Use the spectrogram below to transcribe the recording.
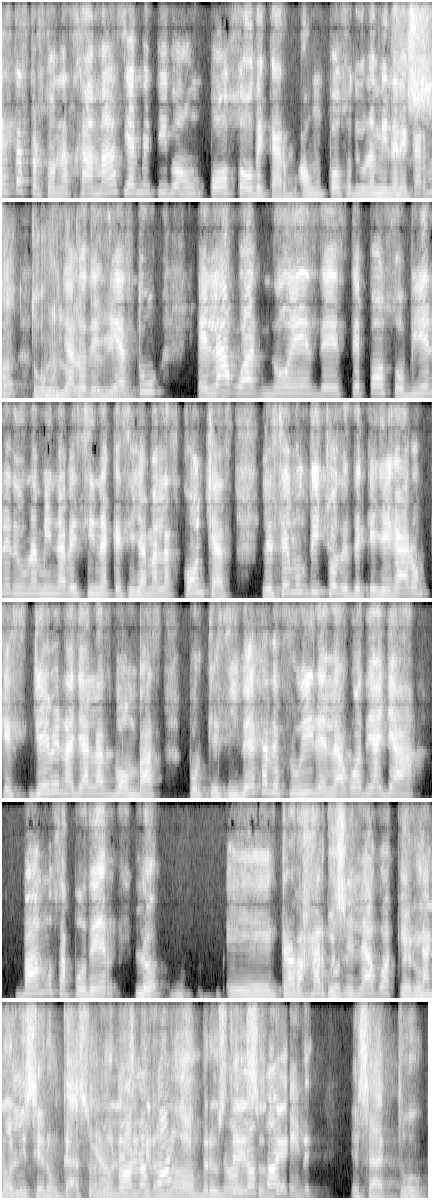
estas personas jamás se han metido a un pozo de carbón, a un pozo de una mina de carbón, Exacto, como lo ya lo decías tú. El agua no es de este pozo, viene de una mina vecina que se llama Las Conchas. Les hemos dicho desde que llegaron que lleven allá las bombas, porque si deja de fluir el agua de allá, vamos a poder lo, eh, trabajar Pues con sí, el agua que pero está no aquí. le hicieron caso, Pero no, no les dijeron, no, oyen, hombre, no ustedes son de- Exacto.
